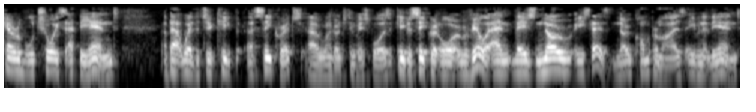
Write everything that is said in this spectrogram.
terrible choice at the end. About whether to keep a secret. Uh, we won't go into too many spoilers. Keep a secret or reveal it, and there's no. He says no compromise even at the end,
